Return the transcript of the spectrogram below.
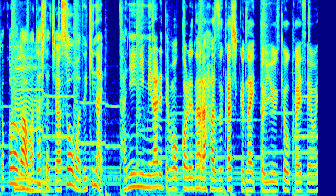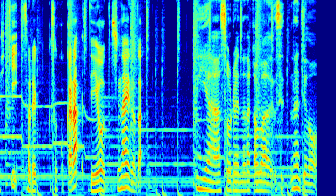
ところがうん。私たちはそうはできない他人に見られてもこれなら恥ずかしくないという境界線を引きそれそこから出ようとしないのだ。いやーそれなだからまあせなんていうの？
